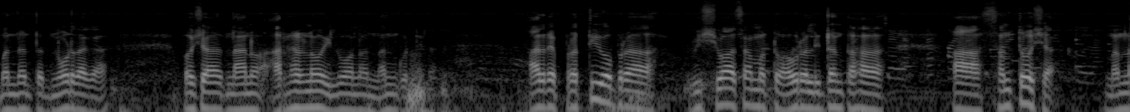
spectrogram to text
ಬಂದಂಥದ್ದು ನೋಡಿದಾಗ ಬಹುಶಃ ನಾನು ಅರ್ಹನೋ ಇಲ್ವೋ ಅನ್ನೋದು ನನಗೆ ಗೊತ್ತಿಲ್ಲ. ಆದರೆ ಪ್ರತಿಯೊಬ್ಬರ ವಿಶ್ವಾಸ ಮತ್ತು ಅವರಲ್ಲಿದ್ದಂತಹ ಆ ಸಂತೋಷ ನನ್ನ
